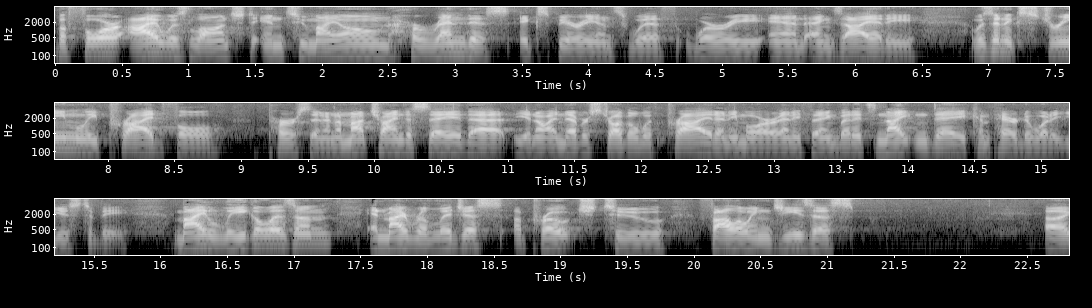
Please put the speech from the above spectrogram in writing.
Before I was launched into my own horrendous experience with worry and anxiety, was an extremely prideful person. And I'm not trying to say that, you know, I never struggle with pride anymore or anything, but it's night and day compared to what it used to be. My legalism and my religious approach to following Jesus uh,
